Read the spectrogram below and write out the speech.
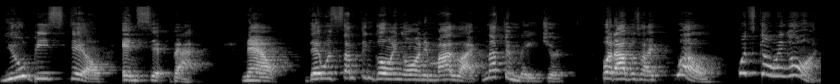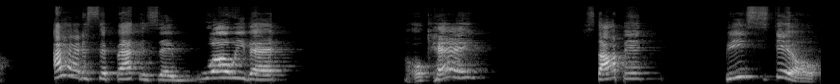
You be still and sit back. Now, there was something going on in my life, nothing major, but I was like, whoa, what's going on? I had to sit back and say, whoa, Yvette, okay, stop it, be still,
